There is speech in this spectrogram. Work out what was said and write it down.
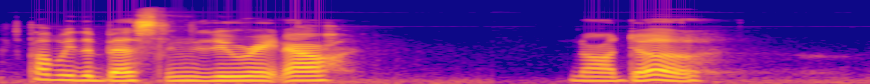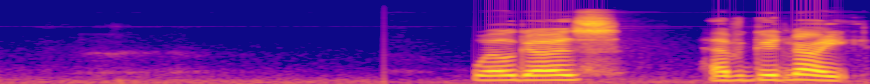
it's probably the best thing to do right now. Nah, duh. Well, guys, have a good night.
